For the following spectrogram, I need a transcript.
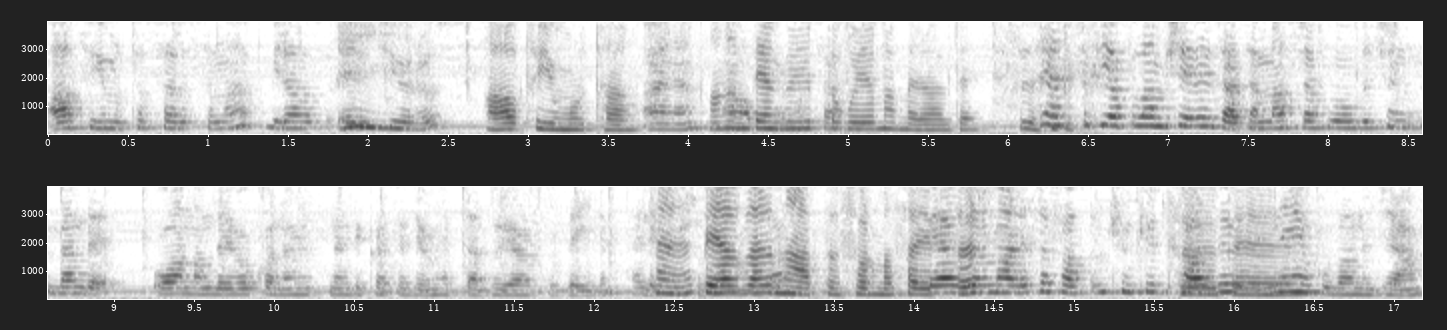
altı yumurta sarısını biraz eritiyoruz. Altı yumurta. Aynen. Anam altı ben yumurta. da koyamam herhalde. Ya sık yapılan bir şey değil zaten. Masraflı olduğu için ben de o anlamda ev ekonomisine dikkat ediyorum. Hepten duyarsız değilim. Hele He, şu beyazları zamanda. ne yaptın sormasaydı. Beyazları maalesef attım çünkü taze Tövbe. neye kullanacağım?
